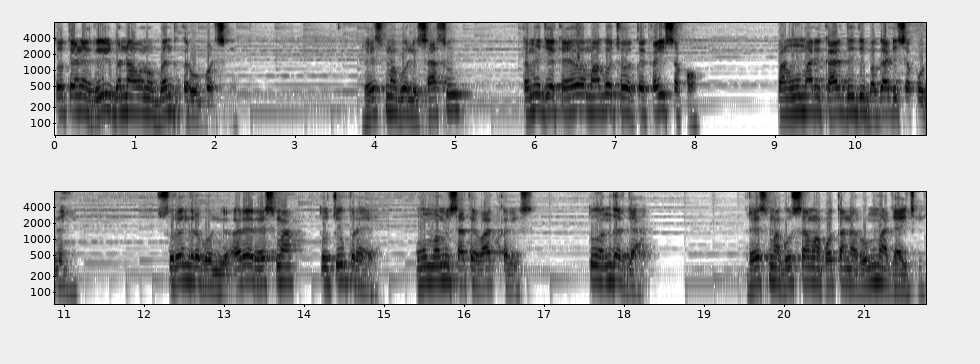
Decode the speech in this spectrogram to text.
તો તેણે રીલ બનાવવાનું બંધ કરવું પડશે. રેશમા બોલી, સાસુ, તમે જે કહેવા માગો છો તે કહી શકો, પણ હું મારી કારકિર્દી બગાડી શકું નહીં. સુરેન્દ્ર બોલ્યો અરે રેશમા, તું ચૂપ રહે. હું મમ્મી સાથે વાત કરીશ. તું અંદર જા. રેશમા ગુસ્સામાં પોતાના રૂમમાં જાય છે.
